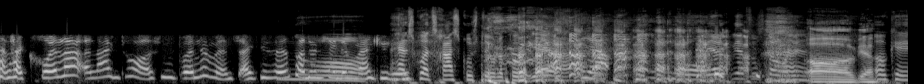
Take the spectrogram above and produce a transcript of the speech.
han har krøller og langt hår og sådan bundemandsagtigt, så jeg tror, det vil se lidt mærkeligt. Han skulle have træskostøvler på. Ja. Ja. Nå, jeg, jeg forstår det. Og ja, Okay,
